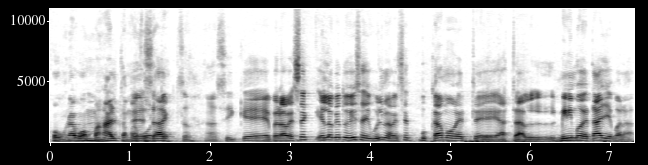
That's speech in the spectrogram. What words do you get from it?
con una voz más alta, más fuerte. Exacto, así que, pero a veces es lo que tú dices, Wilmy, a veces buscamos este hasta el mínimo detalle para,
